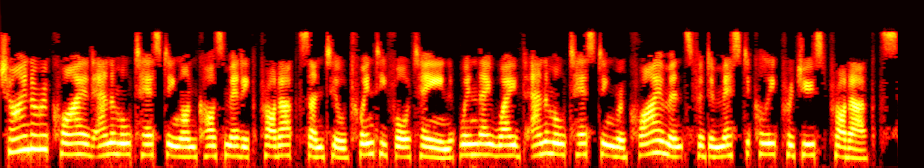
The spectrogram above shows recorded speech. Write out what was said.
China required animal testing on cosmetic products until 2014, when they waived animal testing requirements for domestically produced products.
